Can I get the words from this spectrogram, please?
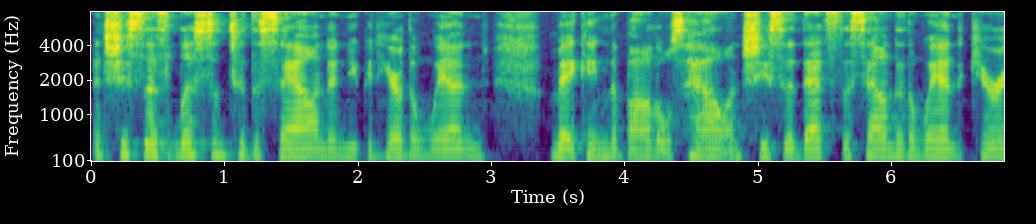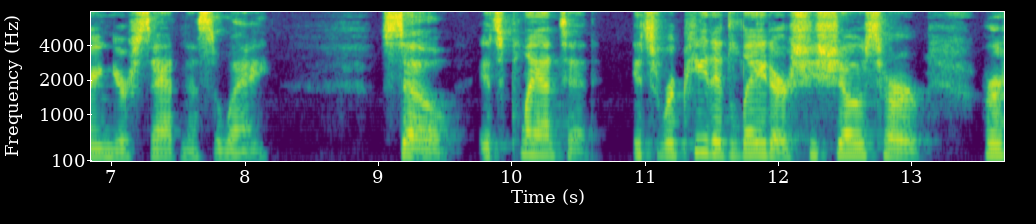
And she says, Listen to the sound. And you can hear the wind making the bottles howl. And she said, That's the sound of the wind carrying your sadness away. So it's planted. It's repeated later. She shows her her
